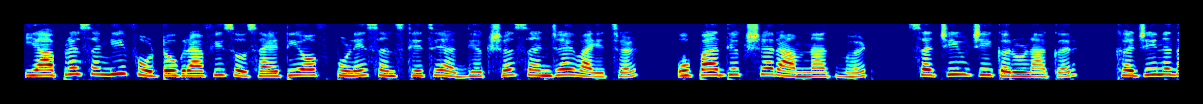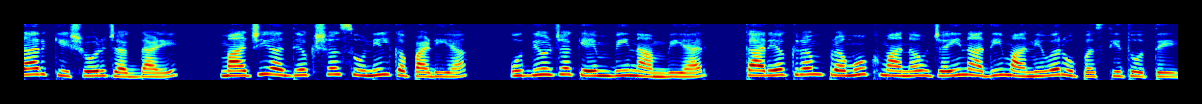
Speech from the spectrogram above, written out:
याप्रसंगी फोटोग्राफी सोसायटी ऑफ पुणे संस्थेचे अध्यक्ष संजय वायचळ उपाध्यक्ष रामनाथ भट सचिव जी करुणाकर खजिनदार किशोर जगदाळे माजी अध्यक्ष सुनील कपाडिया उद्योजक एम बी नांबियार कार्यक्रम प्रमुख मानव जैन आदी मान्यवर उपस्थित होते.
